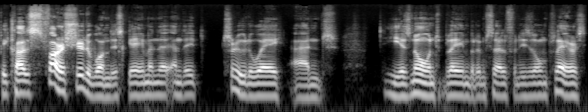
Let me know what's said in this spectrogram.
because Forest should have won this game and they, and they threw it away. And he has no one to blame but himself and his own players.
